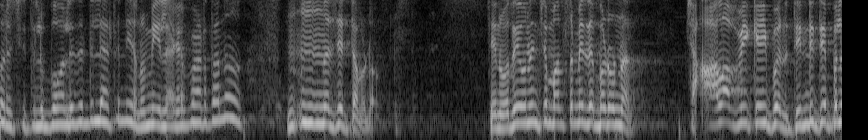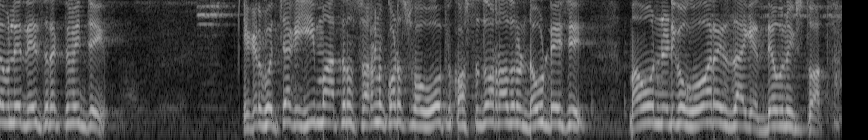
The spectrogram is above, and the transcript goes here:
పరిస్థితులు బాగోలేదండి. లేకపోతే నేను మీలాగే పాడతాను. సెట్ అవ్వడం. నేను ఉదయం నుంచి మంచం మీద పడి ఉన్నాను చాలా వీక్ అయిపోయాను. తిండి తిప్పలేం లేదు ఏసి రక్తం చేయి ఇక్కడికి వచ్చాక ఈ మాత్రం స్వరణ కూడా స్వ ఓపిక వస్తుందో రాదో డౌట్ వేసి మా ఊరిని అడిగి ఒక ఓఆర్ఎస్ తాగే దేవునికి స్తోత్రం.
